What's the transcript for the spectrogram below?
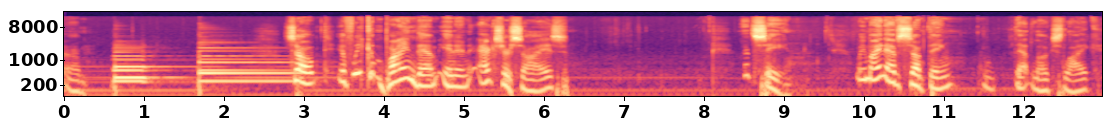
Um, so if we combine them in an exercise, let's see we might have something that looks like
